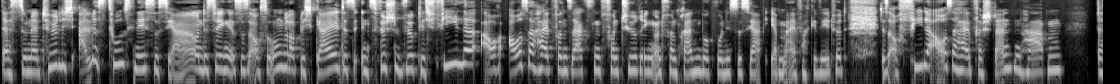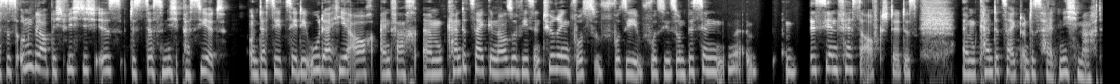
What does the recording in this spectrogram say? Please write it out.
dass du natürlich alles tust nächstes Jahr. Und deswegen ist es auch so unglaublich geil, dass inzwischen wirklich viele, auch außerhalb von Sachsen, von Thüringen und von Brandenburg, wo nächstes Jahr eben einfach gewählt wird, dass auch viele außerhalb verstanden haben, dass es unglaublich wichtig ist, dass das nicht passiert. Und dass die CDU da hier auch einfach ähm, Kante zeigt, genauso wie es in Thüringen, wo sie, wo sie so ein bisschen äh, ein bisschen fester aufgestellt ist, ähm, Kante zeigt und es halt nicht macht.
